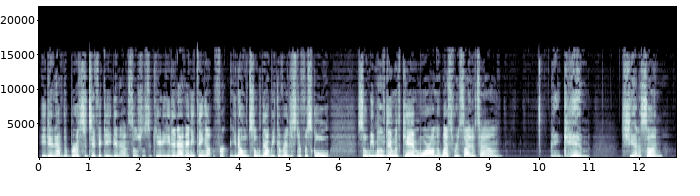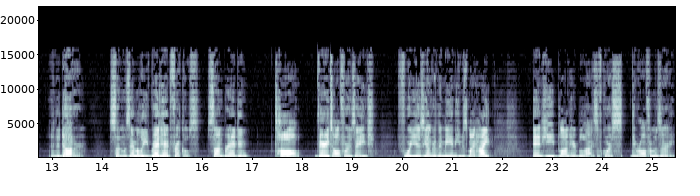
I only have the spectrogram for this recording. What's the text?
he didn't have the birth certificate, he didn't have social security, he didn't have anything up for you know so that we could register for school. So we moved in with Kim more on the westward side of town. And Kim, she had a son and a daughter. Son was Emily, redhead freckles son, Brandon, tall, very tall for his age, four years younger than me, and he was my height. And he, blonde hair, blue eyes, of course. They were all from Missouri.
